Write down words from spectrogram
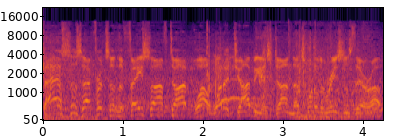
Bass's efforts on the face-off dot. Wow, what a job he has done. That's one of the reasons they're up.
